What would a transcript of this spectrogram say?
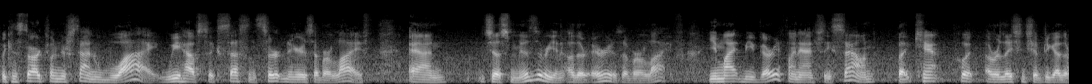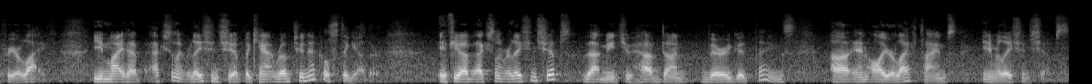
We can start to understand why we have success in certain areas of our life and just misery in other areas of our life. You might be very financially sound, but can't put a relationship together for your life. You might have excellent relationship, but can't rub two nickels together. If you have excellent relationships, that means you have done very good things uh, in all your lifetimes in relationships.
